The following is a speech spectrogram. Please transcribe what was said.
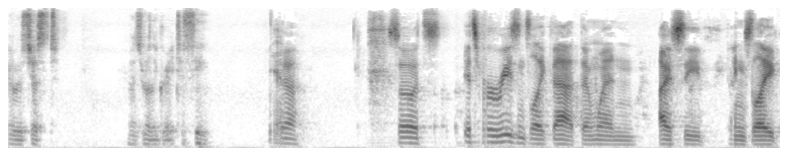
it was just it was really great to see. Yeah. So it's it's for reasons like that that when I see things like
